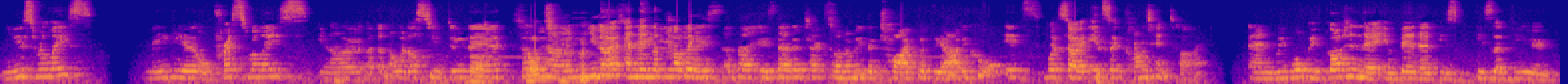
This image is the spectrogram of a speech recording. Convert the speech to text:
news release, media or press release. You know, I don't know what else you do there. So, Lots. um, You know, and then the public- release, are they- Is that a taxonomy, the type of the article? It's well, so it's a content type, and we what we've got in there embedded is is a view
